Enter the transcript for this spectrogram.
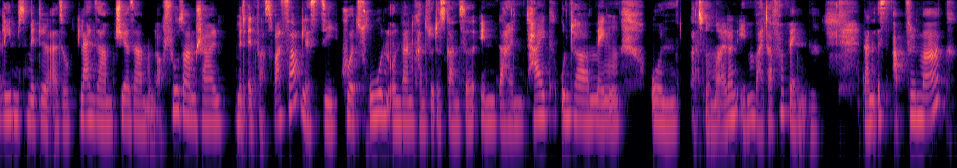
Lebensmittel, also Leinsamen, Chiasamen und auch Flohsamenschalen mit etwas Wasser, lässt sie kurz ruhen und dann kannst du das Ganze in deinen Teig untermengen und ganz normal dann eben weiter verwenden. Dann ist Apfelmark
